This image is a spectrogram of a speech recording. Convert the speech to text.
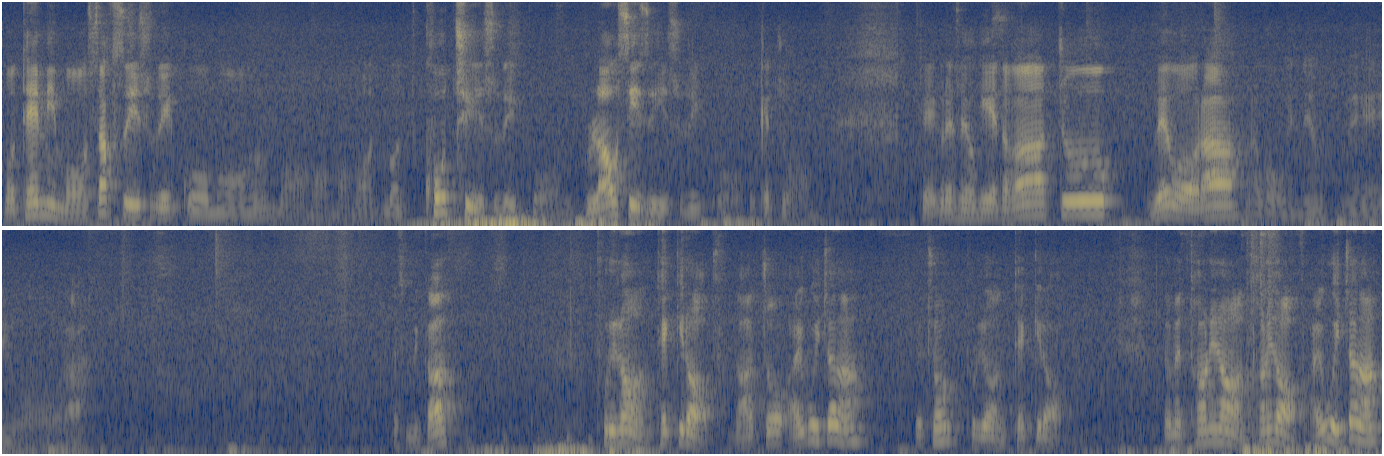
뭐, 템이 뭐, 삭스일 수도 있고, 뭐, 뭐, 뭐, 뭐, 뭐, 뭐, 코트일 수도 있고, 블라우스일 수도 있고, 그렇겠죠. 오케이, 그래서 여기에다가 쭉 외워라 라고 하고 있네요. 외워라. 됐습니까? Put it on, take it off. 나왔죠? 알고 있잖아. 그렇죠? Put it on, take it off. 그 다음에 turn it on, turn it off. 알고 있잖아.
